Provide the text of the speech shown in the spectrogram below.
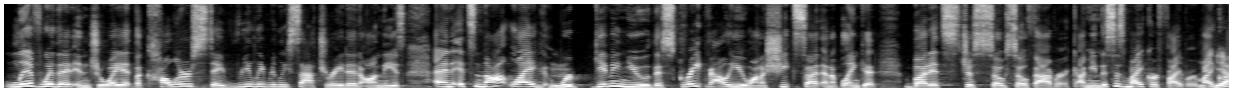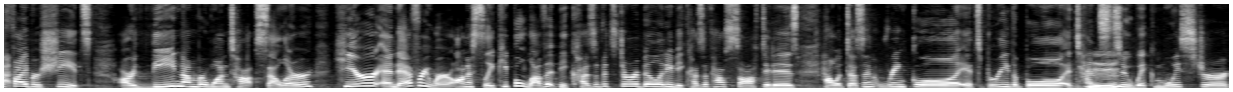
live with it enjoy it the colors stay really really saturated on these and it's not like mm -hmm. we're giving you this great value on a sheet set and a blanket but it's just so so fabric i mean this is microfiber microfiber yes. sheets are the number one top seller here and everywhere honestly people love it because of its durability, because of how soft it is, how it doesn't wrinkle, it's breathable, it tends mm -hmm. to wick moisture.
